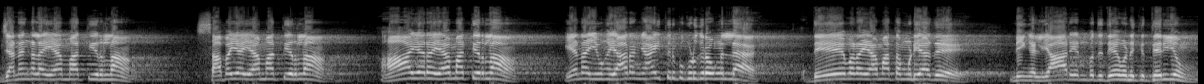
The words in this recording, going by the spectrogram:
ஜனங்களை ஏமாத்திரலாம். சபையை ஏமாத்திரலாம். ஆயரை ஏமாத்திரலாம். ஏன்னா இவங்க யாரும் நியாய தீர்ப்பு கொடுக்குறவங்க இல்ல. தேவனை ஏமாத்த முடியாது. நீங்கள் யார் என்பது தேவனுக்கு தெரியும்.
